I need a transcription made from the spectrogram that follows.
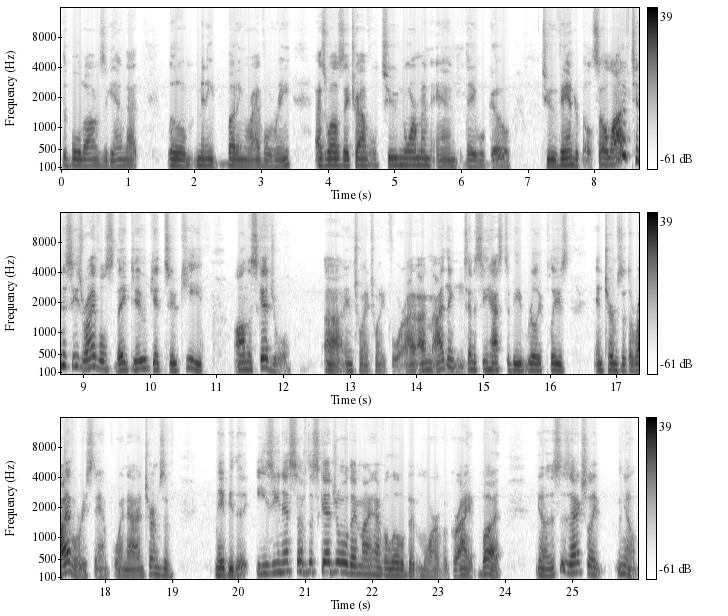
the Bulldogs again, that little mini budding rivalry, as well as they travel to Norman and they will go to Vanderbilt. So a lot of Tennessee's rivals they do get to keep on the schedule uh, in 2024. I, I'm, I think Mhm. Tennessee has to be really pleased in terms of the rivalry standpoint. Now, in terms of maybe the easiness of the schedule, they might have a little bit more of a gripe, but you know, this is actually you know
